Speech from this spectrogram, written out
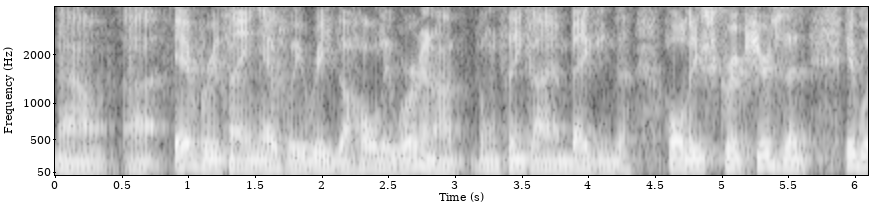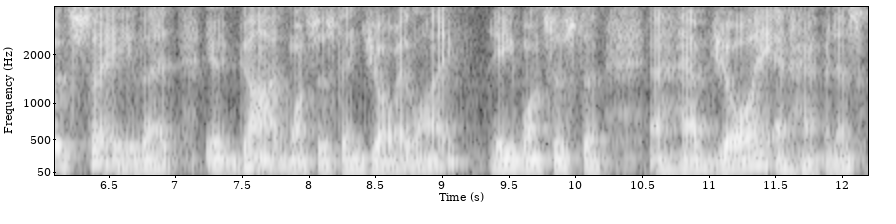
Now, uh, everything as we read the Holy Word, and I don't think I am begging the Holy Scriptures, that it would say that God wants us to enjoy life. He wants us to uh, have joy and happiness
